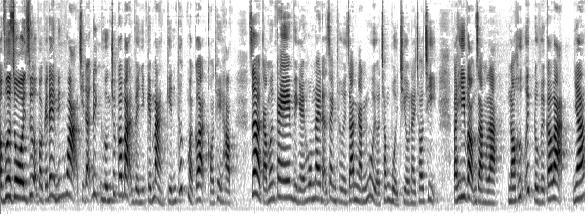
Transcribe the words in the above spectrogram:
À, Vừa rồi dựa vào cái đề minh họa Chị đã định hướng cho các bạn về những cái mảng kiến thức mà các bạn có thể học. Rất là cảm ơn các em vì ngày hôm nay đã dành thời gian ngắn ngủi ở trong buổi chiều này cho chị. Và hy vọng rằng là nó hữu ích đối với các bạn nhá.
